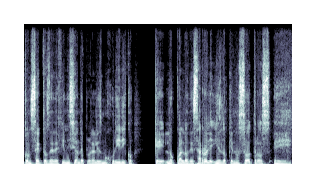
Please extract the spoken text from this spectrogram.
conceptos de definición de pluralismo jurídico, que, lo cual lo desarrolla y es lo que nosotros eh,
